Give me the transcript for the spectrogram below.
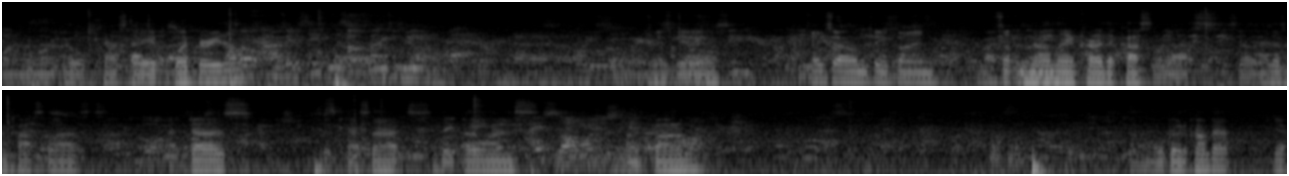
Uh, I will cast a Bloodbraid Elf. Reveal Exile them until you find something. non-land card that costs less. So that doesn't cost less. That does. So cast that. The other ones on the bottom. Uh, we'll go to combat Yep.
